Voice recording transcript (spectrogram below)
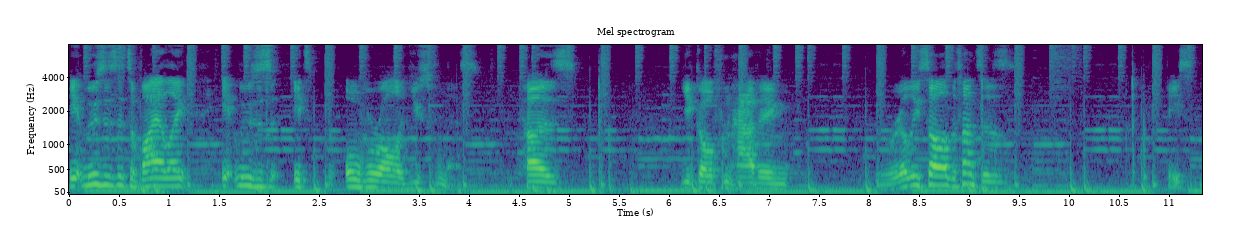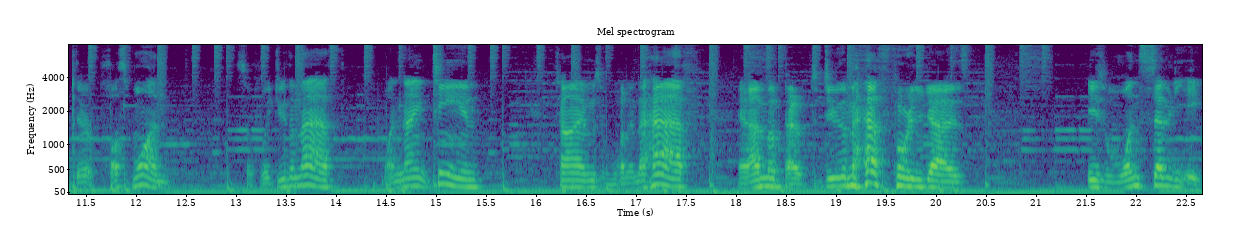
It loses its Eviolite, it loses its overall usefulness. Because you go from having really solid defenses, they're plus one. So if we do the math, 119 times one and a half, and I'm about to do the math for you guys, is 178.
